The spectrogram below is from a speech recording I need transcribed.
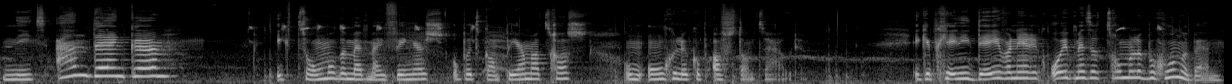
niet aandenken. Ik trommelde met mijn vingers op het kampeermatras om ongeluk op afstand te houden. Ik heb geen idee wanneer ik ooit met dat trommelen begonnen ben.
